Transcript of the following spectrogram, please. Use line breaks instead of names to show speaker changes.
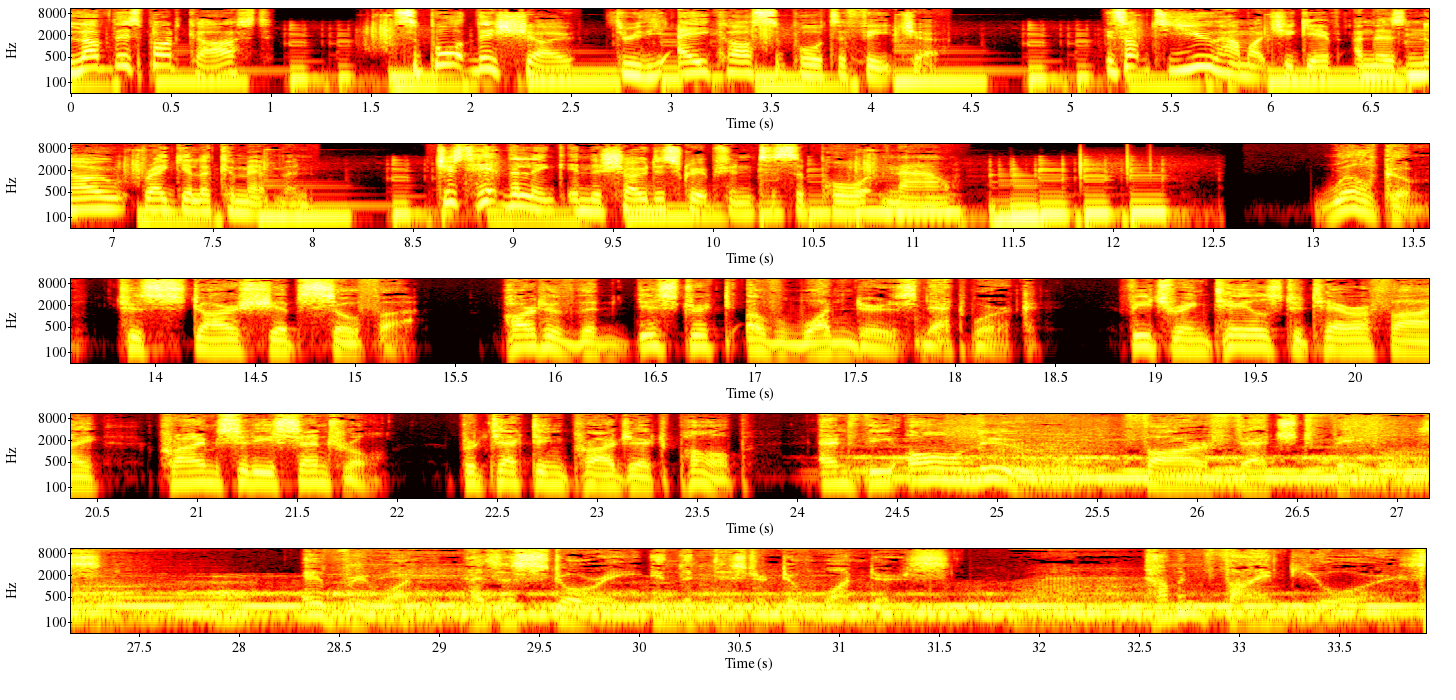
Love this podcast? Support this show through the Acast supporter feature. It's up to you how much you give, and there's no regular commitment. Just hit the link in the show description to support now.
Welcome to Starship Sofa, part of the District of Wonders network, featuring Tales to Terrify, Crime City Central, Protecting Project Pulp, and the all new Far Fetched Fables. Everyone has a story in the District of Wonders. Come and find yours.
